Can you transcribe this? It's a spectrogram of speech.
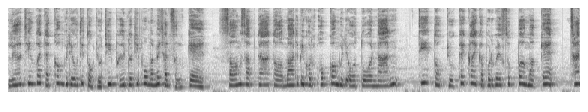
เหลือทิ้งไว้แต่กล้องวิดีโอที่ตกอยู่ที่พื้นโดยที่พวกมันไม่ทันสังเกตสองสัปดาห์ต่อมาได้มีคนพบกล้องวิดีโอตัวนั้น ที่ตกอยู่ใกล้ๆกับบริเวณซูเปอร์มาร์เก็ตทัน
